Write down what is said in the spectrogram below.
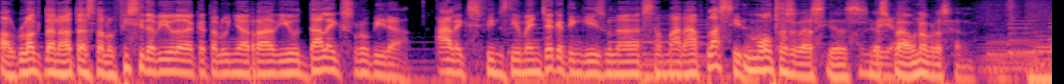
el bloc de notes de l'Ofici de Viure de Catalunya Ràdio d'Àlex Rovira. Àlex, fins diumenge, que tinguis una setmana plàcida. Moltes gràcies, Gaspar. Una abraçada.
